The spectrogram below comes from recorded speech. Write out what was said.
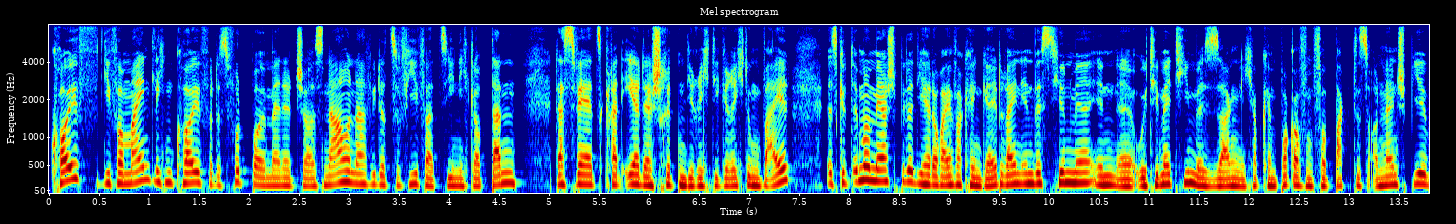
Käuf, die vermeintlichen Käufer des Football Managers nach und nach wieder zu FIFA ziehen, ich glaube dann, das wäre jetzt gerade eher der Schritt in die richtige Richtung, weil es gibt immer mehr Spieler, die halt auch einfach kein Geld rein investieren mehr in äh, Ultimate Team, weil sie sagen, ich habe keinen Bock auf ein verpacktes Online-Spiel,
